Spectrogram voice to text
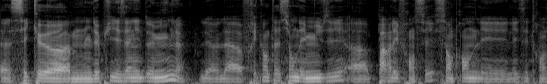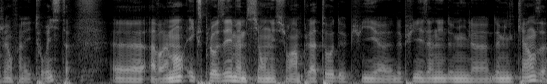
euh, c'est que euh, depuis les années 2000, le- la fréquentation des musées euh, par les Français, sans prendre les, les étrangers, enfin les touristes, euh, a vraiment explosé, même si on est sur un plateau depuis, euh, depuis les années 2000, euh, 2015.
